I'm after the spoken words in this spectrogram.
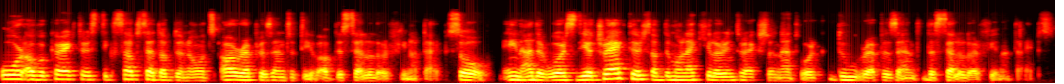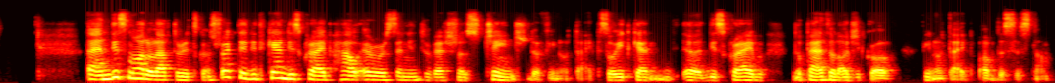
or of a characteristic subset of the nodes are representative of the cellular phenotype. So, in other words, the attractors of the molecular interaction network do represent the cellular phenotypes. And this model, after it's constructed, it can describe how errors and interventions change the phenotype. So it can uh, describe the pathological phenotype of the system.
